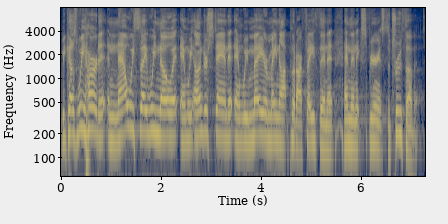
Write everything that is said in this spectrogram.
because we heard it and now we say we know it and we understand it and we may or may not put our faith in it and then experience the truth of it.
